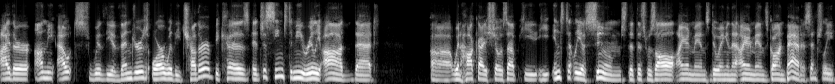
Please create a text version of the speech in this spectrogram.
either on the outs with the Avengers or with each other? Because it just seems to me really odd that uh, when Hawkeye shows up, he he instantly assumes that this was all Iron Man's doing and that Iron Man's gone bad, essentially,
